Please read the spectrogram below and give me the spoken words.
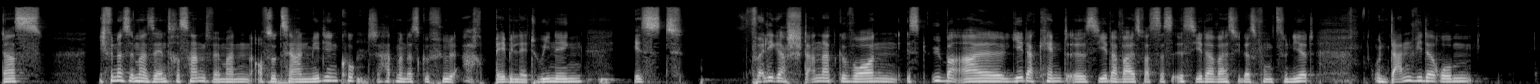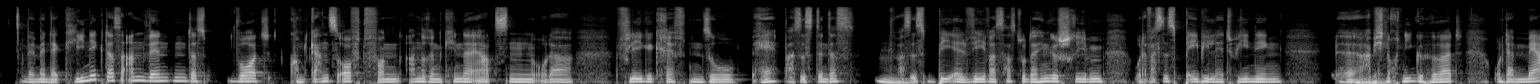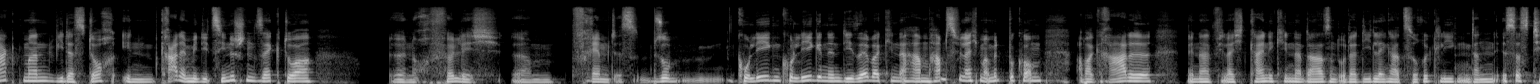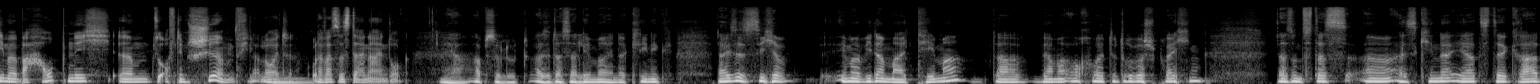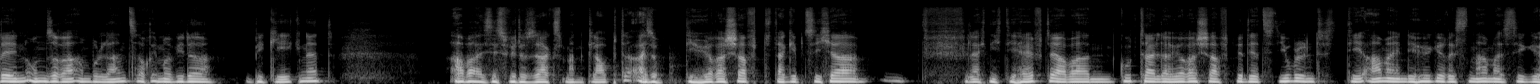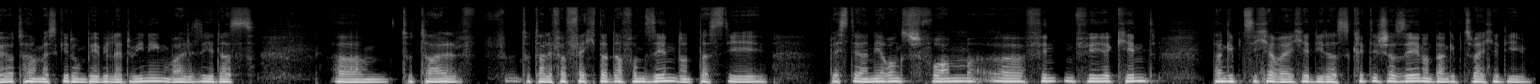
das ich finde das immer sehr interessant, wenn man auf sozialen Medien guckt, hat man das Gefühl, ach, Baby-led Weaning ist völliger Standard geworden, ist überall, jeder kennt es, jeder weiß, was das ist, jeder weiß, wie das funktioniert. Und dann wiederum, wenn wir in der Klinik das anwenden, das Wort kommt ganz oft von anderen Kinderärzten oder Pflegekräften so, hä, was ist denn das? Mhm. Was ist BLW? Was hast du da hingeschrieben? Oder was ist Baby-led Weaning? Äh, Habe ich noch nie gehört. Und da merkt man, wie das doch in gerade im medizinischen Sektor äh, noch völlig ähm, fremd ist. So Kollegen, Kolleginnen, die selber Kinder haben, haben es vielleicht mal mitbekommen, aber gerade wenn da vielleicht keine Kinder da sind oder die länger zurückliegen, dann ist das Thema überhaupt nicht ähm, so auf dem Schirm vieler Leute. Mhm. Oder was ist dein Eindruck? Ja, absolut. Also das erleben wir in der Klinik. Da ist es sicher immer wieder mal Thema, da werden wir auch heute drüber sprechen, dass uns das äh, als Kinderärzte gerade in unserer Ambulanz auch immer wieder begegnet. Aber es ist, wie du sagst, man glaubt, also die Hörerschaft, da gibt es sicher vielleicht nicht die Hälfte, aber ein Gutteil der Hörerschaft wird jetzt jubelnd die Arme in die Höhe gerissen haben, als sie gehört haben, es geht um Baby-led Weaning, weil sie das ähm, total, totale Verfechter davon sind und dass die beste Ernährungsform äh, finden für ihr Kind. Dann gibt es sicher welche, die das kritischer sehen und dann gibt es welche, die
